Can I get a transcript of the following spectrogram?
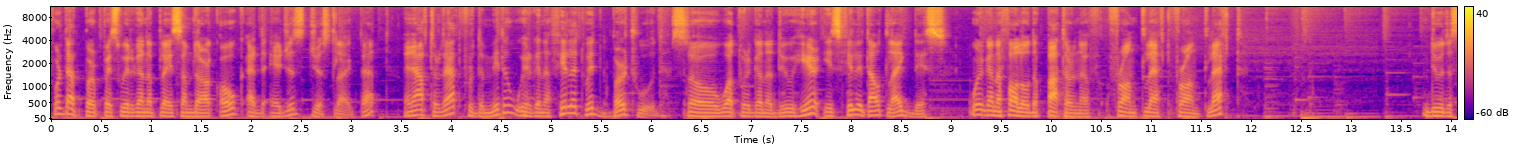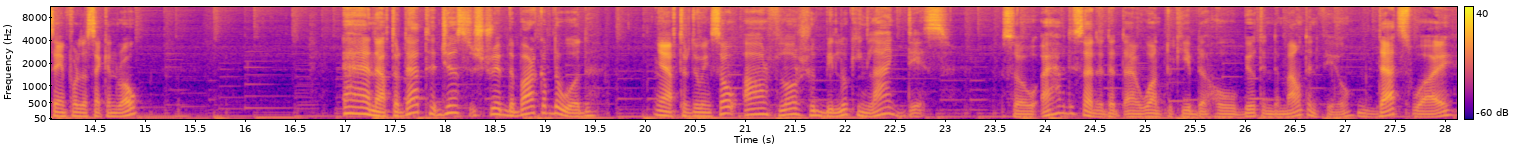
For that purpose, we're gonna place some dark oak at the edges, just like that. And after that, for the middle, we're gonna fill it with birch wood. So what we're gonna do here is fill it out like this. We're gonna follow the pattern of front left front left. Do the same for the second row. And after that, just strip the bark of the wood. After doing so, our floor should be looking like this. So I have decided that I want to keep the whole built in the mountain feel. That's why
